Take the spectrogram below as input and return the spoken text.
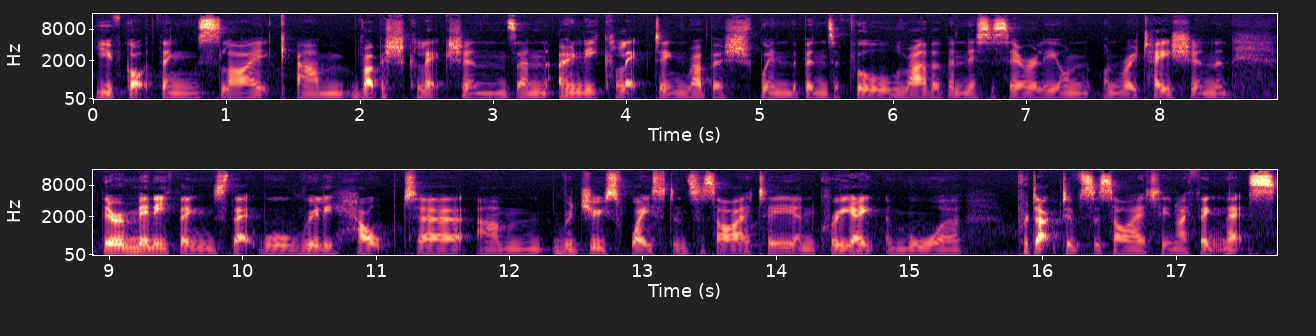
You've got things like um, rubbish collections and only collecting rubbish when the bins are full rather than necessarily on, on rotation. And there are many things that will really help to um, reduce waste in society and create a more productive society. And I think that's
